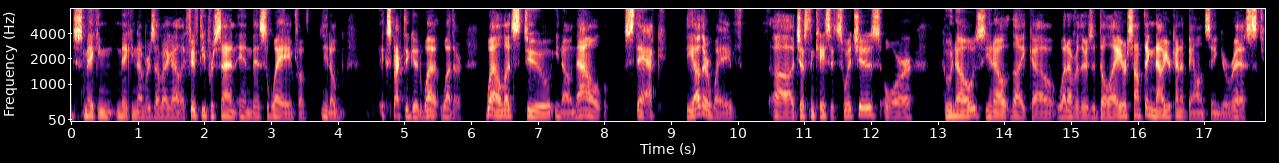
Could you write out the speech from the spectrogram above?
just making making numbers up i got like 50% in this wave of you know expected good we- weather well let's do you know now stack the other wave uh, just in case it switches or who knows? You know, like uh, whatever. There's a delay or something. Now you're kind of balancing your risk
